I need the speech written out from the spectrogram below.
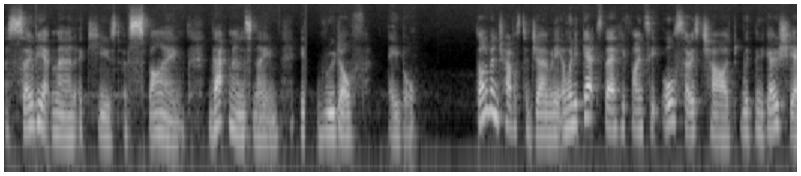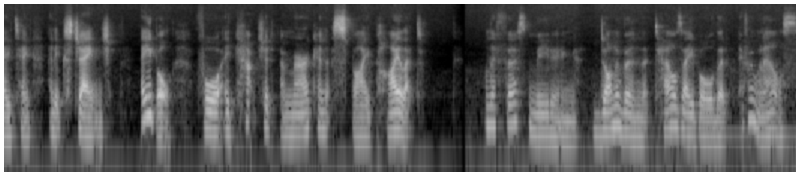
a Soviet man accused of spying. That man's name is Rudolf Abel. Donovan travels to Germany, and when he gets there, he finds he also is charged with negotiating an exchange, Abel, for a captured American spy pilot. On their first meeting, Donovan tells Abel that everyone else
